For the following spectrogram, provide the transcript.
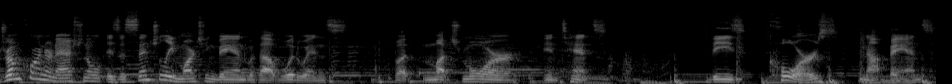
Drum Corps International is essentially marching band without woodwinds, but much more intense. These corps, not bands,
